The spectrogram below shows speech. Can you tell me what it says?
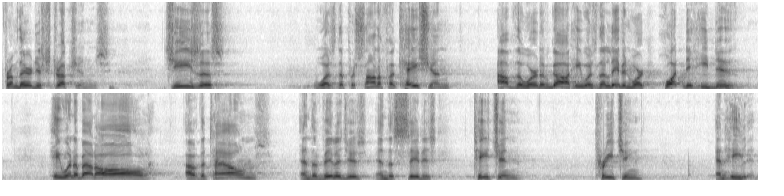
from their destructions. Jesus was the personification of the Word of God. He was the living Word. What did He do? He went about all of the towns and the villages and the cities, teaching, preaching, and healing.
